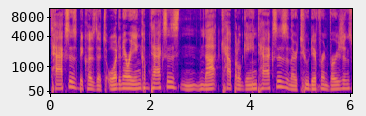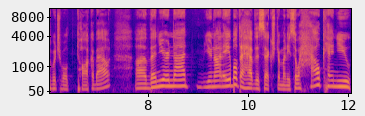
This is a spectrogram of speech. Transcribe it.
taxes because it's ordinary income taxes, not capital gain taxes, and there are two different versions which we'll talk about. Uh, then you're not you're not able to have this extra money. So how can you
